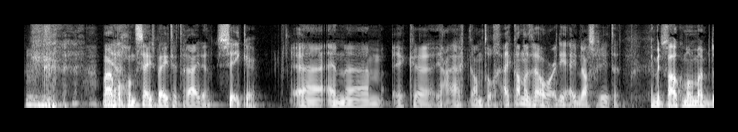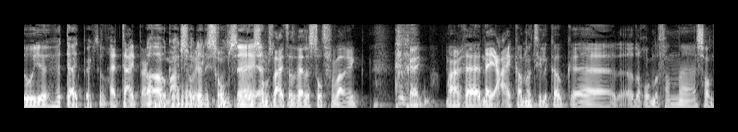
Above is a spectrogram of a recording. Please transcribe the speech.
Maar Ja. begon steeds beter te rijden. Zeker. Eh, en ehm, ik, eh, ja, hij kan toch... Hij kan het wel hoor, die eendagsritten. En met Bauke Mollema bedoel je het tijdperk, toch? Het tijdperk Oh, nee, sorry. dan is het soms, goed. Nee, eh, ja. soms leidt dat wel eens tot verwarring. Oké. Maar eh, nee, ja, hij kan natuurlijk ook eh, de ronde van eh San...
